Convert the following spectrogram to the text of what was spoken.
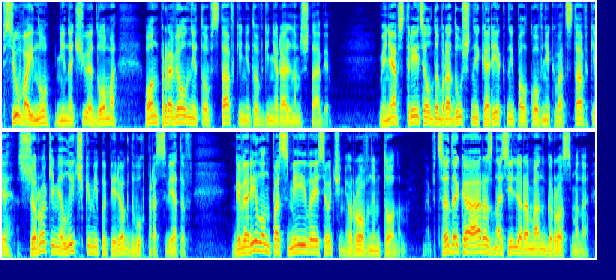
Всю войну, не ночуя дома, он провел не то в Ставке, не то в генеральном штабе. Меня встретил добродушный, корректный полковник в отставке с широкими лычками поперек двух просветов. Говорил он, посмеиваясь, очень ровным тоном. В ЦДКА разносили роман Гроссмана —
